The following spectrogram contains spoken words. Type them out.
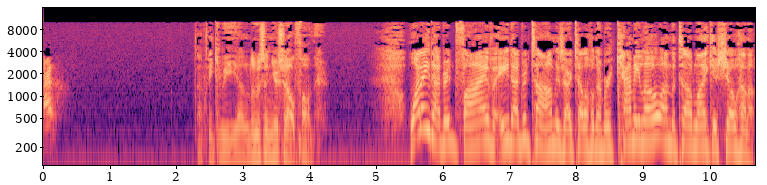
I, I think you'd be uh, losing your cell phone there. 1-800-5800-TOM is our telephone number. Camilo on the Tom Leykis show. Hello.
